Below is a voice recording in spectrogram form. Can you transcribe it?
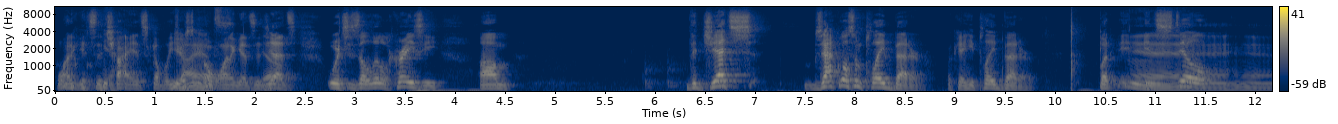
one against the Giants a couple years Giants. ago, one against the yep. Jets, which is a little crazy. Um, the Jets, Zach Wilson played better. Okay, he played better, but it, yeah, it's still. Yeah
